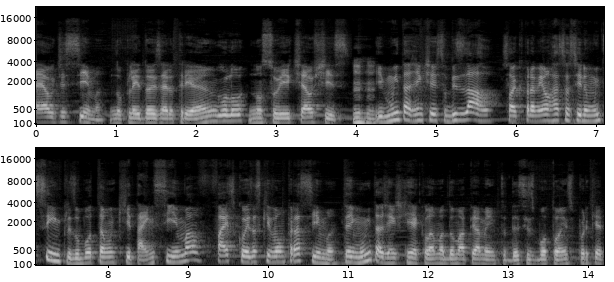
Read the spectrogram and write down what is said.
é o de cima. No Play 2 era o triângulo, no Switch é o X. Uhum. E muita gente acha isso bizarro. Só que pra mim é um raciocínio muito simples. O botão que tá em cima faz coisas que vão pra cima. Tem muita gente que reclama do mapeamento desses botões porque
